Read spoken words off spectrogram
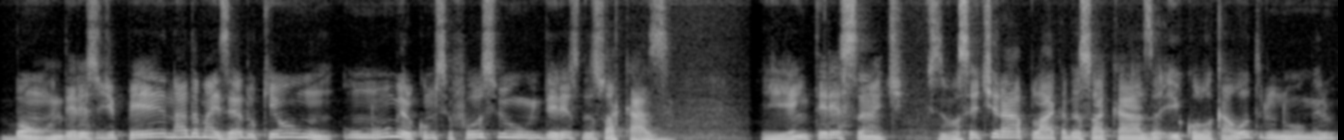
bom, o endereço de IP nada mais é do que um, um número, como se fosse o endereço da sua casa. E é interessante, se você tirar a placa da sua casa e colocar outro número,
